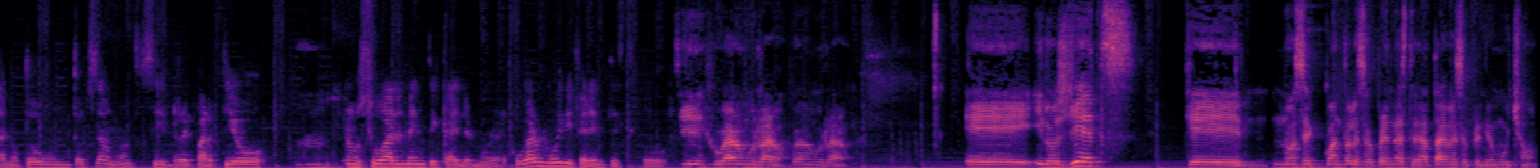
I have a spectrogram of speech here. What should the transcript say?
anotó un touchdown, ¿no? Sí, repartió uh -huh. inusualmente Kyler Murray. Jugaron muy diferente este juego. Sí, jugaron muy raro, jugaron muy raro. Eh, y los Jets, que no sé cuánto les sorprenda este dato, a mí me sorprendió mucho,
